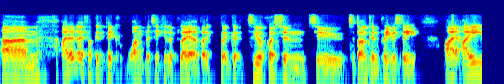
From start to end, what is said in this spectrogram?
Um, I don't know if I could pick one particular player, but but to your question to to Duncan previously, I, I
